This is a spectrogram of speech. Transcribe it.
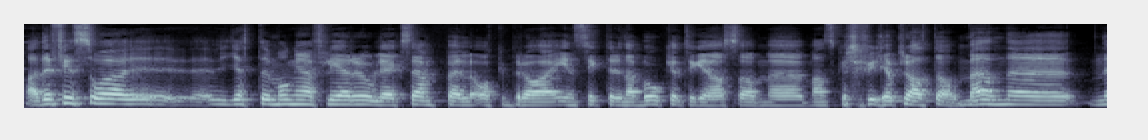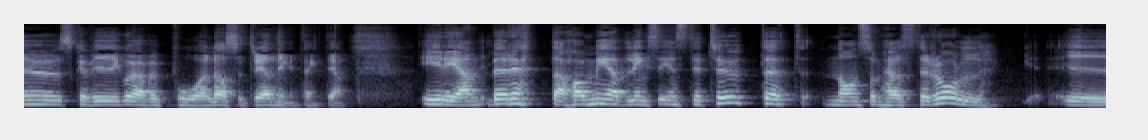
Ja, det finns så eh, jättemånga fler roliga exempel och bra insikter i den här boken tycker jag som eh, man skulle vilja prata om. Men eh, nu ska vi gå över på lösutredningen tänkte jag. Irene, berätta, har Medlingsinstitutet någon som helst roll i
